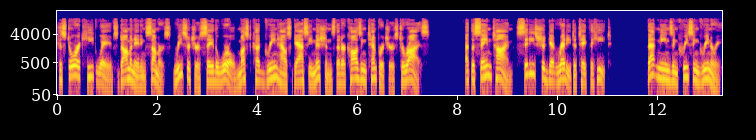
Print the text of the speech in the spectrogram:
historic heat waves dominating summers, researchers say the world must cut greenhouse gas emissions that are causing temperatures to rise. At the same time, cities should get ready to take the heat. That means increasing greenery,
